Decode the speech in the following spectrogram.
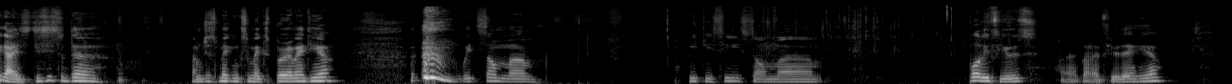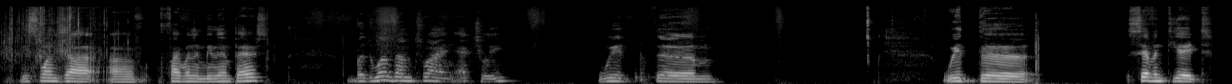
guys, this is the, I'm just making some experiment here with some um, PTC, some um, polyfuse, I got a few there here. These ones are, are 500 milliamperes, but the ones I'm trying actually with the, um, with the 78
